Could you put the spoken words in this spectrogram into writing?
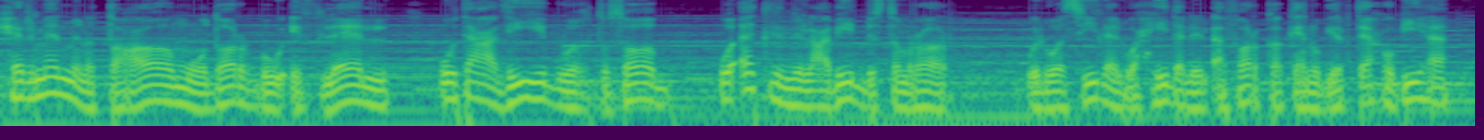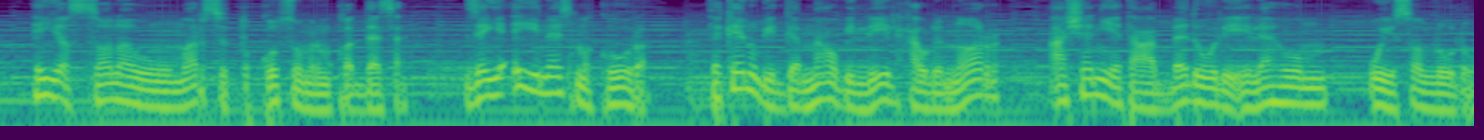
حرمان من الطعام وضرب وإذلال وتعذيب واغتصاب وقتل للعبيد باستمرار. والوسيلة الوحيدة للأفارقة كانوا بيرتاحوا بيها هي الصلاة وممارسة طقوسهم المقدسة زي أي ناس مقهورة فكانوا بيتجمعوا بالليل حول النار عشان يتعبدوا لإلههم ويصلوا له.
